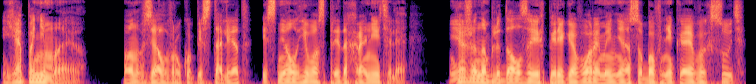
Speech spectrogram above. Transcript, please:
«Я понимаю». Он взял в руку пистолет и снял его с предохранителя. Я же наблюдал за их переговорами, не особо вникая в их суть,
